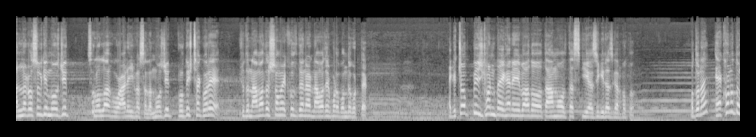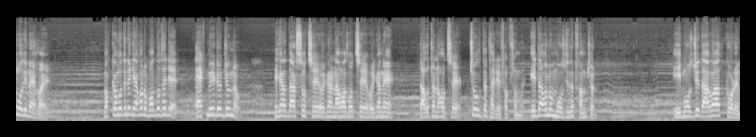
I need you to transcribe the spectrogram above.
আল্লাহ রসুল কি মসজিদ সাল্লাহ আলী আসাল্লাম মসজিদ প্রতিষ্ঠা করে শুধু নামাজের সময় খুলতেন আর নামাজের পরে বন্ধ করতেন। একে চব্বিশ ঘণ্টা এখানে এবাদত আমল তাস্কিয়া সিগিরাজগার হতো। হতো না? এখনও তো মদিনায় হয়। মক্কা, মদিনা কি এখনও বন্ধ থাকে? এক মিনিটের জন্য। এখানে দার্স হচ্ছে, ওইখানে নামাজ হচ্ছে, ওইখানে আলোচনা হচ্ছে, চলতে থাকে সবসময়। এটা হলো মসজিদের ফাংশন এই মসজিদ আবাদ করেন,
